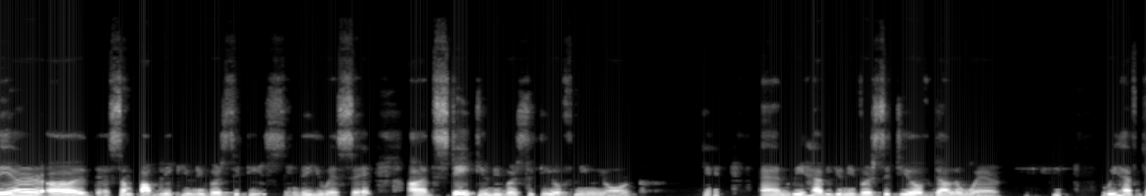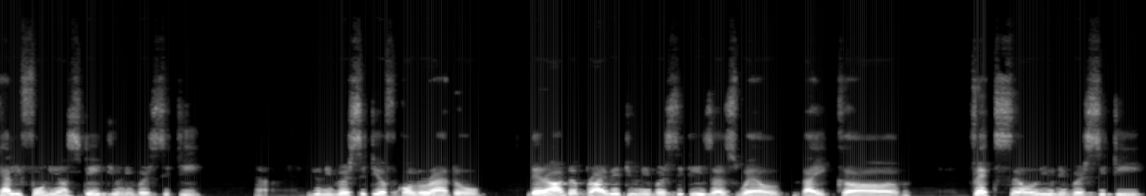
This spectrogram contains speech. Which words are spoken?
there are uh, some public universities in the USA, uh, State University of New York, okay, and we have University of Delaware, okay, we have California State University, uh, University of Colorado. There are other private universities as well, like uh, Drexel University,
